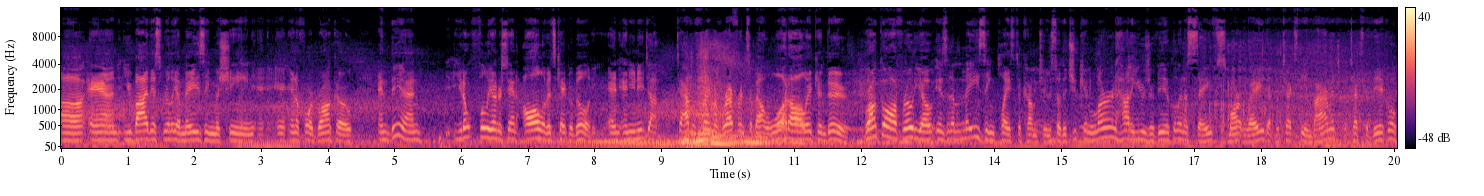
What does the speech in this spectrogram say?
uh, and you buy this really amazing machine in, in a Ford Bronco, and then you don't fully understand all of its capability and, and you need to, to have a frame of reference about what all it can do. Bronco Off-Roadeo is an amazing place to come to so that you can learn how to use your vehicle in a safe, smart way that protects the environment, protects the vehicle,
